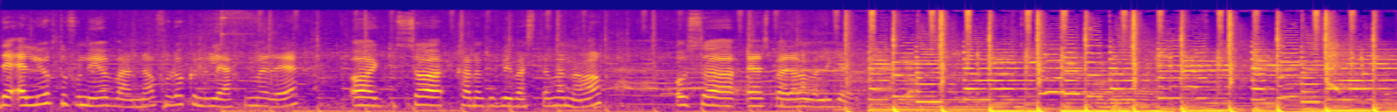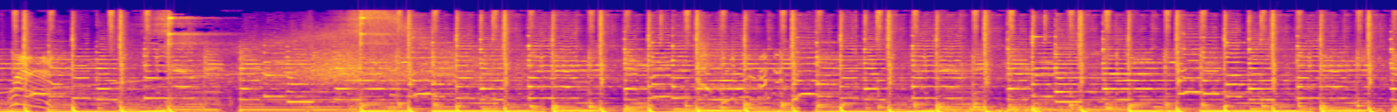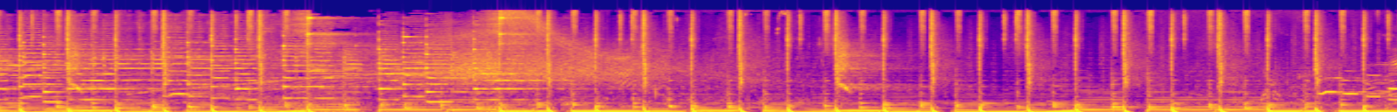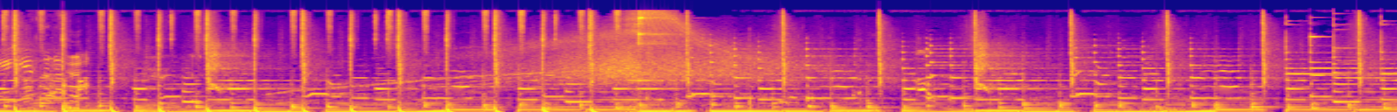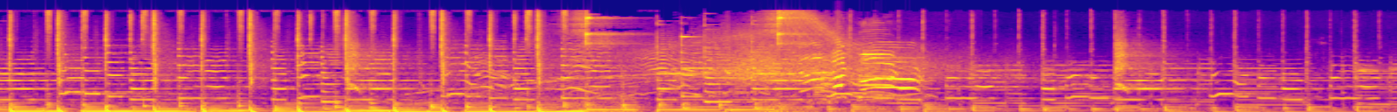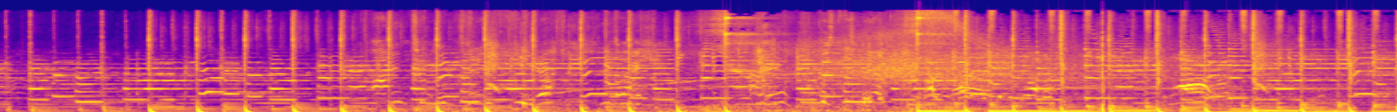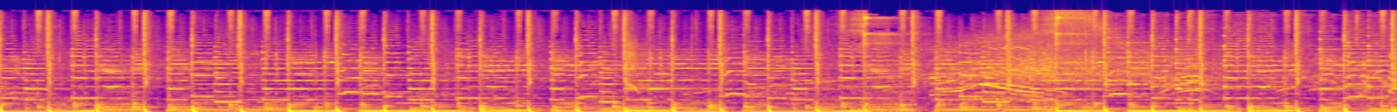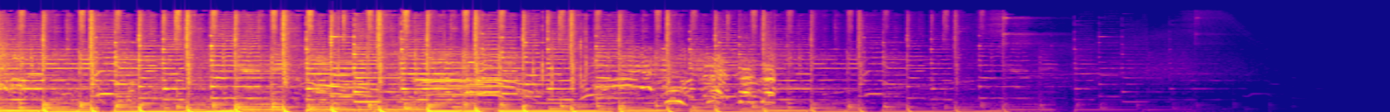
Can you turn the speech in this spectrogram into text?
Det er lurt å få nye venner, for da kan du leke med dem. Og så kan dere bli bestevenner. Og så er speideren veldig gøy.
